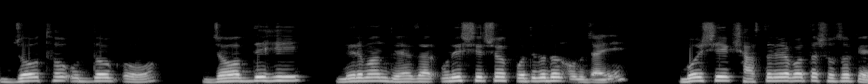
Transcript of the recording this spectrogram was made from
যৌথ উদ্যোগ ও জবাবদিহি নির্মাণ দুই হাজার উনিশ শীর্ষক প্রতিবেদন অনুযায়ী বৈশ্বিক স্বাস্থ্য নিরাপত্তা সূচকে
